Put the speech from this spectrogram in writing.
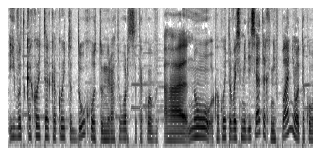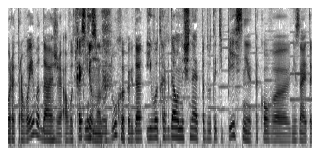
И вот какой-то какой-то дух вот у миротворца такой вот, а, ну, какой-то 80-х, не в плане вот такого ретро-вейва даже, а вот в принципе Костюмов. духа, когда... И вот когда он начинает под вот эти песни такого, не знаю, это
